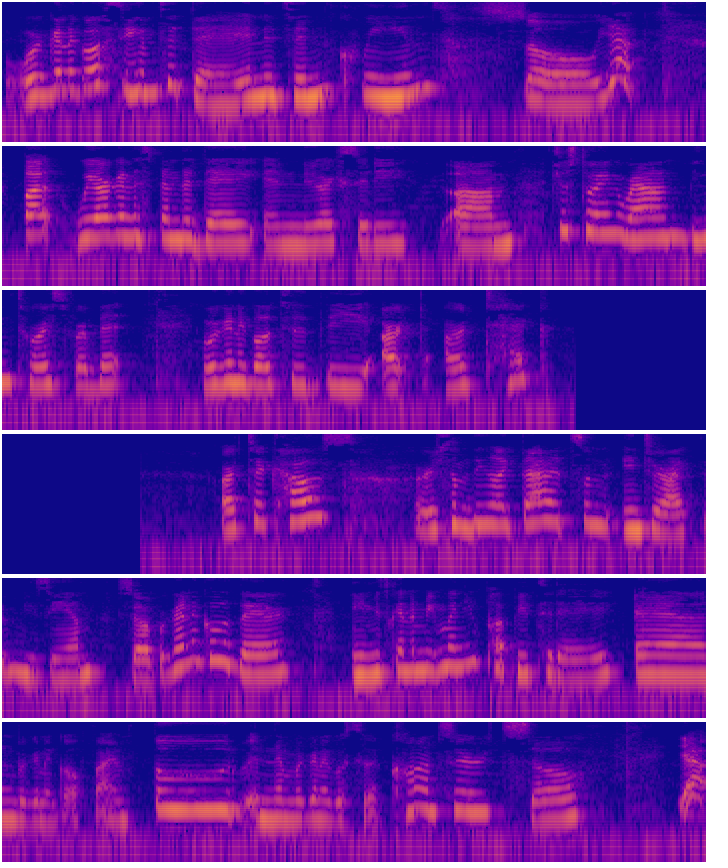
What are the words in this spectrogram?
We're gonna go see him today, and it's in Queens. So yeah, but we are gonna spend the day in New York City, um, just touring around, being tourists for a bit. We're gonna go to the Art Art Tech Art Tech House or something like that. Some interactive museum. So we're gonna go there. Amy's gonna meet my new puppy today and we're gonna go find food and then we're gonna go to the concert. So yeah,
